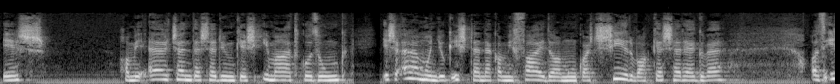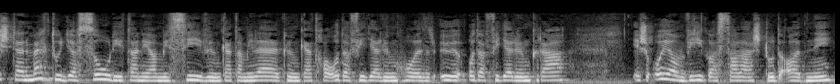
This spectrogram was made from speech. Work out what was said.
És ha mi elcsendesedünk és imádkozunk, és elmondjuk Istennek a mi fájdalmunkat sírva, keseregve, az Isten meg tudja szólítani a mi szívünket, a mi lelkünket, ha odafigyelünk, hoz, ő odafigyelünk rá, és olyan vigasztalást tud adni,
